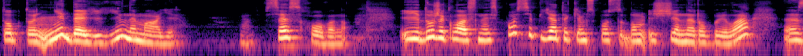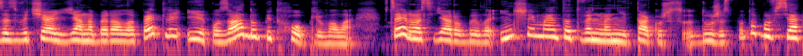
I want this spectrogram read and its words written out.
Тобто ніде її немає. Все сховано. І дуже класний спосіб. Я таким способом іще не робила. Е, Зазвичай я набирала петлі і позаду підхоплювала. В цей раз я робила інший метод, він мені також дуже сподобався.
